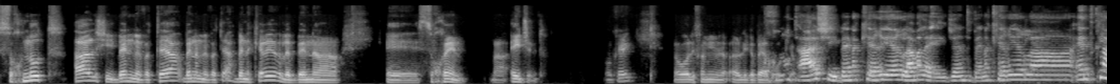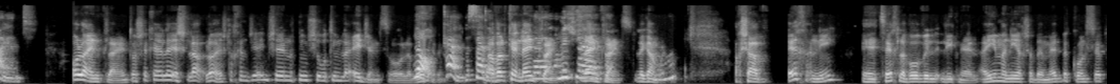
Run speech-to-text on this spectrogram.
סוכנות על שהיא בין מבטח, בין המבטח, בין ה carrier לבין הסוכן, ה agent. אוקיי? או לפעמים לגבי ה broker. סוכנות על שהיא בין ה carrier, למה ל agent? בין ה carrier ל end client. או ל end client, או שכאלה, יש, לא, לא, יש לכם MGA שנותנים שירותים ל agents או לברוקרים. לא, כן, בסדר. אבל כן, ל end clients, ל end clients, לגמרי. Mm-hmm. עכשיו, איך אני אה, צריך לבוא ולהתנהל? האם אני עכשיו באמת בקונספט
